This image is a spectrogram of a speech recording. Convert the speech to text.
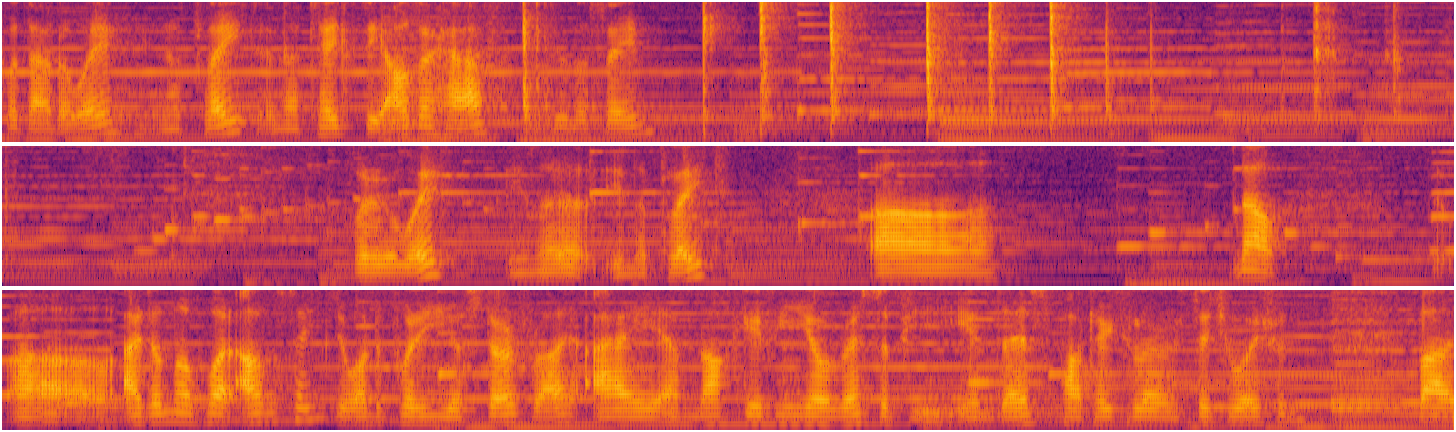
Put that away in a plate, and then take the other half, do the same. Put it away in a in a plate. Uh, now uh, I don't know what other things you want to put in your stir fry. I am not giving you a recipe in this particular situation, but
